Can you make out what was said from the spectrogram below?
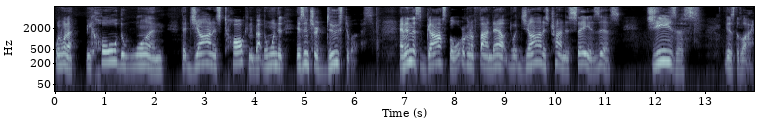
We want to behold the one that John is talking about, the one that is introduced to us. And in this gospel, what we're going to find out, what John is trying to say is this Jesus is the life.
